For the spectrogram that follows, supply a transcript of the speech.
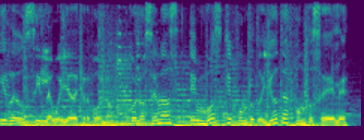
y reducir la huella de carbono. Conoce más en bosque.toyota.cl.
